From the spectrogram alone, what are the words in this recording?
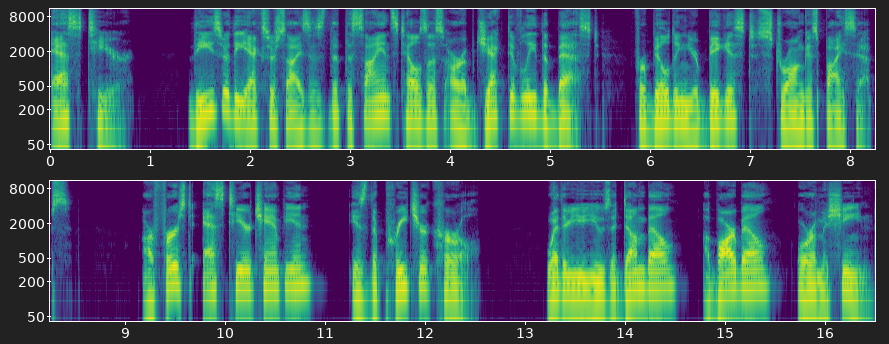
S tier. These are the exercises that the science tells us are objectively the best for building your biggest, strongest biceps. Our first S tier champion is the Preacher Curl. Whether you use a dumbbell, a barbell, or a machine,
